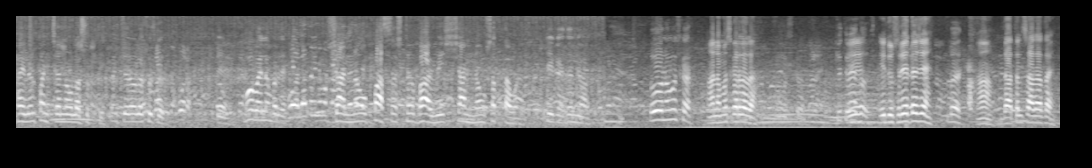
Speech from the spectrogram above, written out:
फायनल पंच्याण्णवला सुटते. पंच्याण्णवला सुटेल. मोबाईल नंबर द्या. शहाण्णव पासष्ट बावीस शहाण्णव सत्तावन्न. ठीक आहे. धन्यवाद. हो नमस्कार. हा नमस्कार दादा. नमस्कार. किती हे वेळ हे दुसरे येतच? आहे बर. हा दातल सहा दात आहे.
